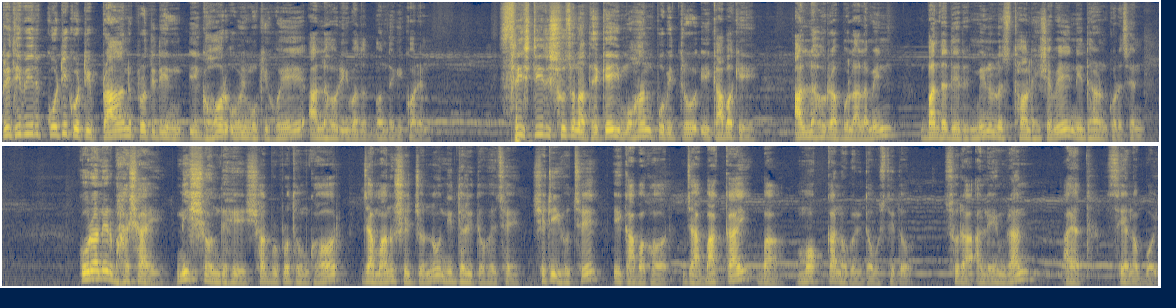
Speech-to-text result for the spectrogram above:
পৃথিবীর কোটি কোটি প্রাণ প্রতিদিন এই ঘর অভিমুখী হয়ে আল্লাহর ইবাদত বন্দেগী করেন। সৃষ্টির সূচনা থেকেই মহান পবিত্র এই কাবাকে আল্লাহ রাব্বুল আলামিন বান্দাদের মিলনস্থল হিসেবে নির্ধারণ করেছেন। কোরআনের ভাষায় নিঃসন্দেহে সর্বপ্রথম ঘর যা মানুষের জন্য নির্ধারিত হয়েছে। সেটি হচ্ছে এই কাবাঘর যা বাক্কায় বা মক্কা নগরীতে অবস্থিত। সুরা আল ইমরান আয়াত ছিয়ানব্বই।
